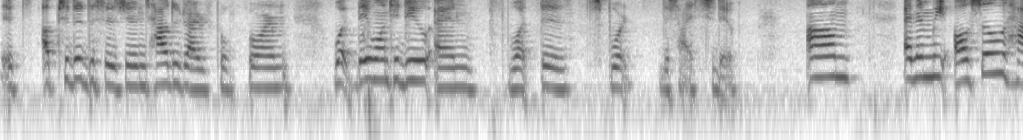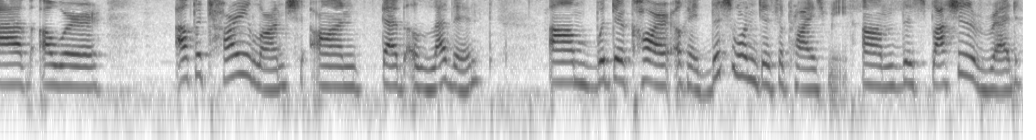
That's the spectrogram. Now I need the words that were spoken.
it's up to the decisions, how the drivers perform, what they want to do, and what the sport decides to do. Um, and then we also have our AlphaTauri launch on Feb 11th. Um, with their car, okay, this one did surprise me. Um, the splashes of red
